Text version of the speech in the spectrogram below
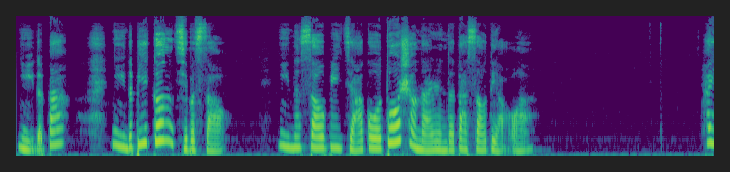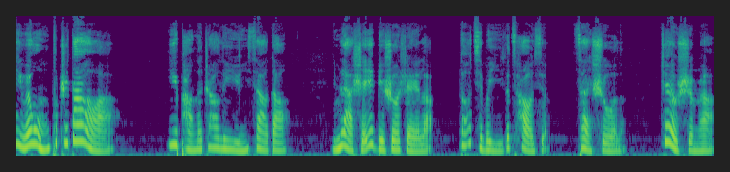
你的疤，你的逼更鸡巴骚！你那骚逼夹过多少男人的大骚屌啊？还以为我们不知道啊！一旁的赵丽云笑道：“你们俩谁也别说谁了，都鸡巴一个操性。再说了，这有什么啊？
